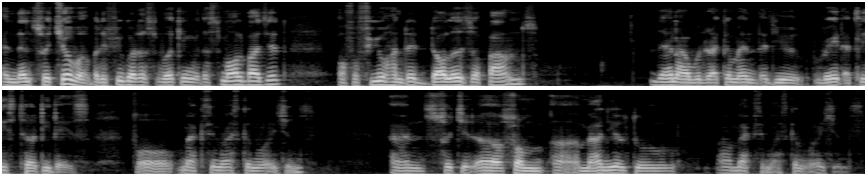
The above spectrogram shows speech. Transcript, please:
and then switch over. But if you got us working with a small budget of a few hundred dollars or pounds, then I would recommend that you wait at least 30 days for maximize conversions and switch it uh, from uh, manual to uh, maximize conversions.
